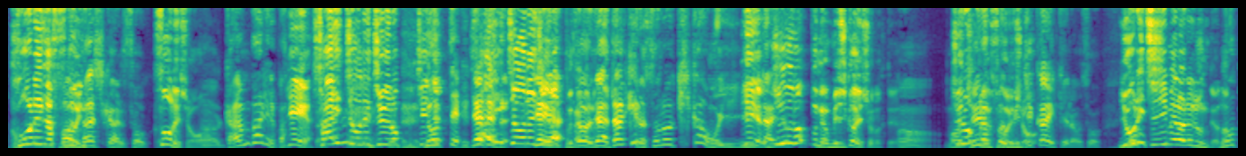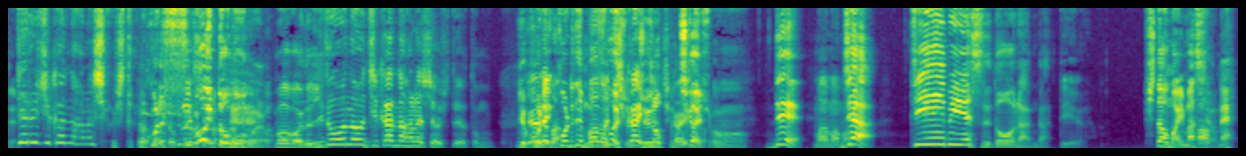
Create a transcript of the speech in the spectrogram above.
これがすごいのまあ確かにそうか。そうでしょ？うん頑張れば。いやいや、最長で 16分。乗って。最長で16分だから。だけどその期間を言いいやいや、たいよ16分でも短いでしょ、だって。うん。まあ16分すごいでしょ短いけどそう。より縮められるんだよ、だっ乗ってて。る時間の話をしたらこれすごいと思うのよ。まあまあ移動の時間の話をしてよと思う。いや、これ、まあこれでもすごいでしょ？まあまあ16分近いでしうんうん。ょ。で、まあまあまあ。じゃあ、TBS どうなんだっていう人もいますよね。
